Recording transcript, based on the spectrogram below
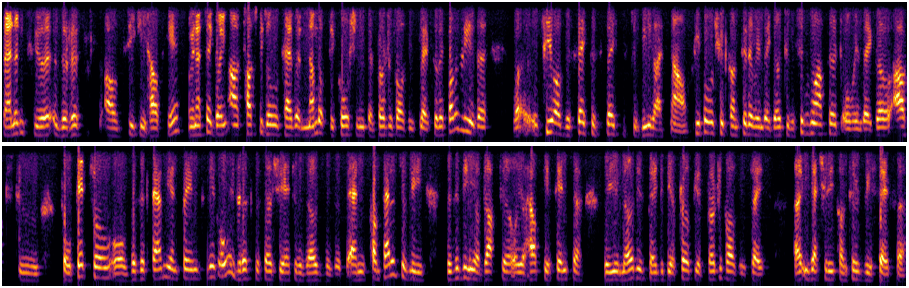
balance the risks of seeking healthcare. When I say going out, hospitals have a number of precautions and protocols in place. So they're probably the few of the safest places to be right now. People should consider when they go to the supermarket or when they go out to fill petrol or visit family and friends. There's always risk associated with those visits. And comparatively, visiting your doctor or your healthcare center where you know there's going to be appropriate protocols in place uh, is actually considerably safer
